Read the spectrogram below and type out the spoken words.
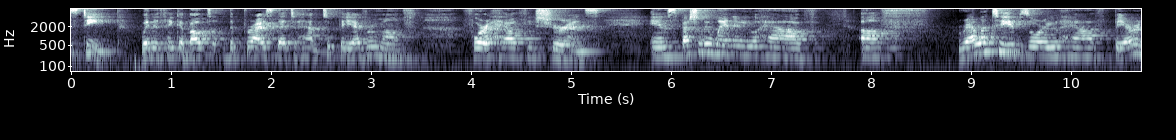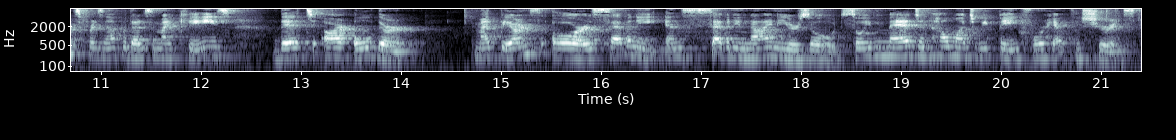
steep when you think about the price that you have to pay every month for a health insurance, and especially when you have uh, relatives or you have parents, for example, that is my case, that are older. My parents are 70 and 79 years old. So imagine how much we pay for health insurance.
